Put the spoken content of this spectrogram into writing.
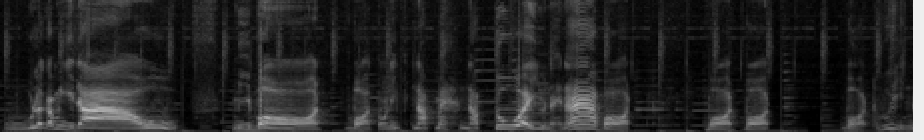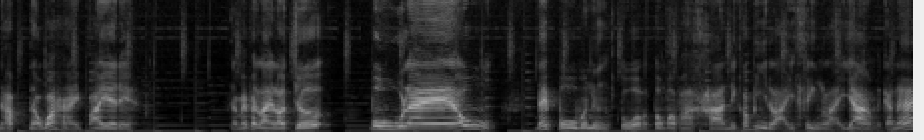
โอ้โหแล้วก็มีดาว มีบอร์ด บอร์ดตรงนี้นับไหมนับด้วยอยู่ไหนหน้าบอร์ด บอดบอดบอดเฮ้ยนับ แต่ว่าหายไปอะเดแต่ไม่เป็นไรเราเจอปูแล้ว ได้ปูมาหนึ่งตัวตรงประภาคารนี่ก็มีหลายสิ่งหลายอย่างเหมือนกันนะ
